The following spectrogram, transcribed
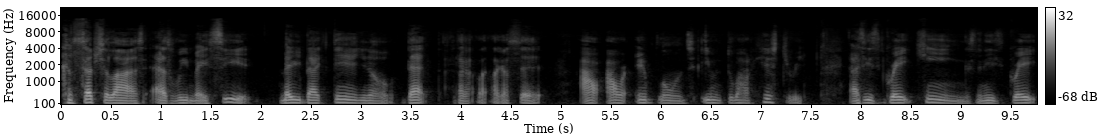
conceptualized as we may see it. Maybe back then, you know, that like, like like I said, our our influence even throughout history as these great kings and these great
